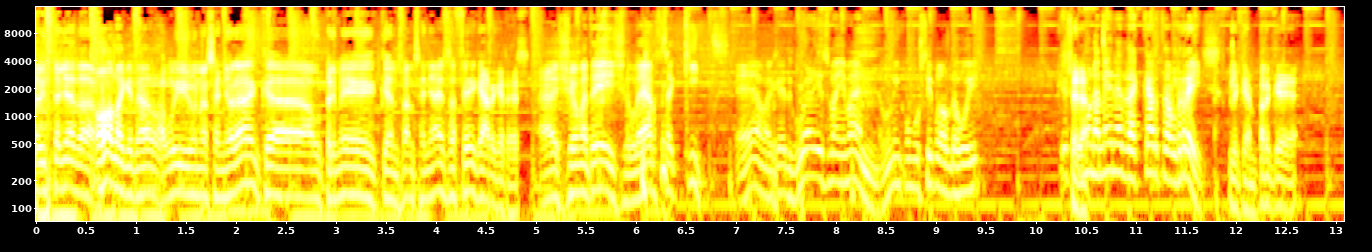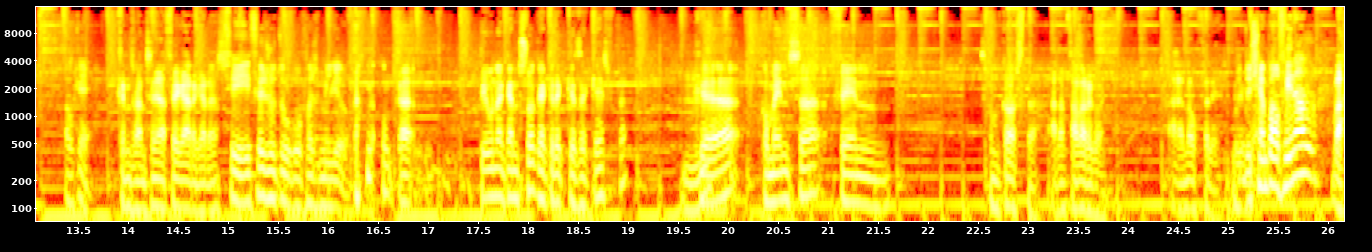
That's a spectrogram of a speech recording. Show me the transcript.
David Talleda. Hola, què tal? Avui una senyora que el primer que ens va ensenyar és a fer gàrgares. Això mateix, l'Eartha Kit, eh? amb aquest Where is my man? Un incombustible el d'avui, que és Espera. com una mena de carta als Reis. Expliquem per què El què? que ens va ensenyar a fer gàrgares. Sí, fes-ho tu, que ho fas millor. Que Té una cançó que crec que és aquesta, que comença fent... És que em costa, ara em fa vergonya. Ara no ho faré. Ho deixem pel final? Va,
